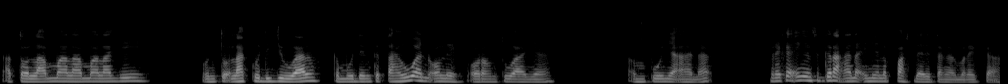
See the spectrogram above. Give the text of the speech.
atau lama-lama lagi untuk laku dijual, kemudian ketahuan oleh orang tuanya, empunya anak, mereka ingin segera anak ini lepas dari tangan mereka.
